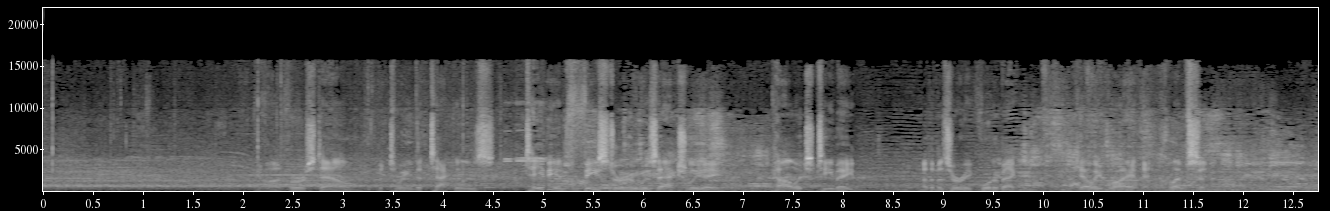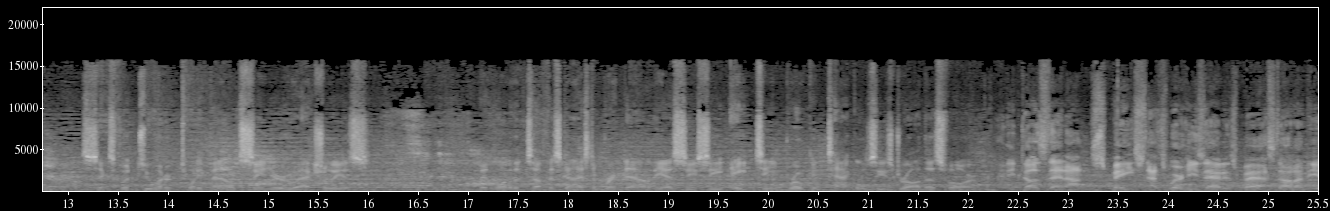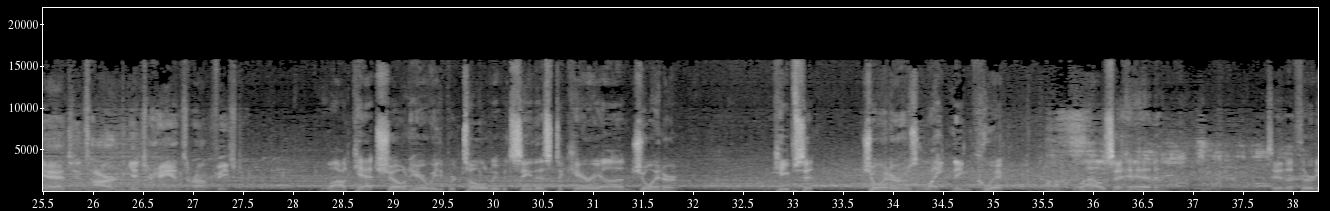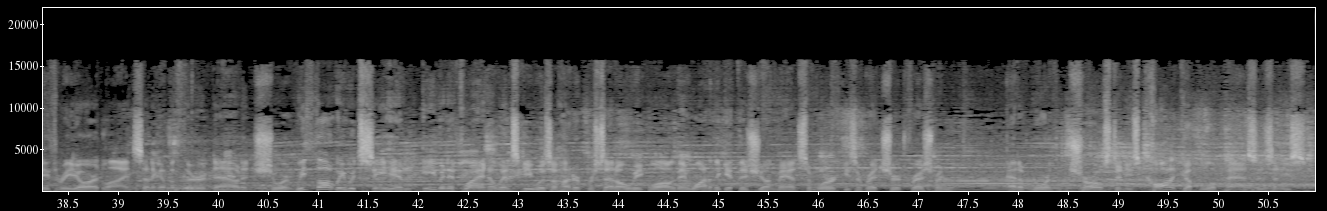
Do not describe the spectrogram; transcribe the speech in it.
On first down between the tackles, Tavien Feaster, who was actually a college teammate of the Missouri quarterback Kelly Bryant at Clemson. Six foot, 220 pound senior who actually has been one of the toughest guys to bring down in the SEC. 18 broken tackles he's drawn thus far. And he does that out in space. That's where he's at his best, out on the edge. It's hard to get your hands around Feaster. Wildcat shown here. We were told we would see this to carry on. Joyner keeps it. Joyner, who's lightning quick, plows ahead to the 33-yard line, setting up a third down and short. We thought we would see him even if Ryan Hilinski was 100% all week long. They wanted to get this young man some work. He's a redshirt freshman out of North Charleston. He's caught a couple of passes, and he's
